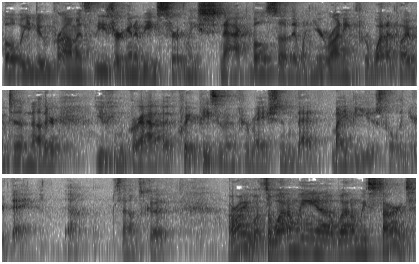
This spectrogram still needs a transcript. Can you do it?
but we do promise these are going to be certainly snackable so that when you're running from one appointment to another, you can grab a quick piece of information that might be useful in your day. Yeah, sounds good. All right, well, so why don't we uh, why don't we start?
